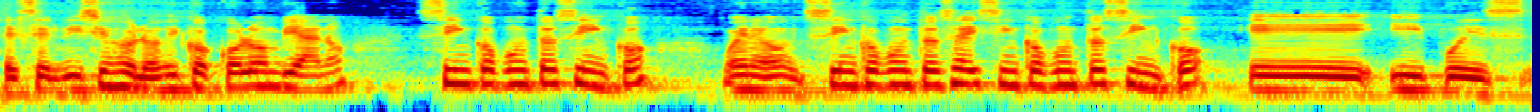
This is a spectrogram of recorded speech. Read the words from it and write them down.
el Servicio Geológico Colombiano, 5.5, bueno, 5.6, 5.5 y pues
